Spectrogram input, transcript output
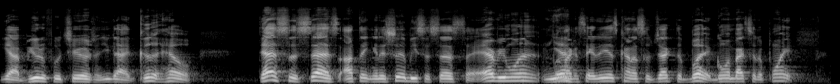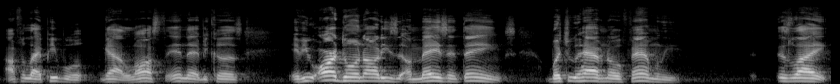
you got beautiful children you got good health that's success, I think, and it should be success to everyone. Yeah. like I said, it is kind of subjective. But going back to the point, I feel like people got lost in that because if you are doing all these amazing things, but you have no family, it's like,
